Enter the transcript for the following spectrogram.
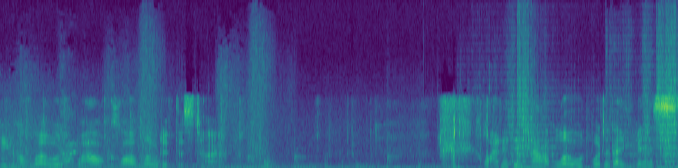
You gonna load? Wow, Klaww loaded this time. Why did it not load? What did I miss?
